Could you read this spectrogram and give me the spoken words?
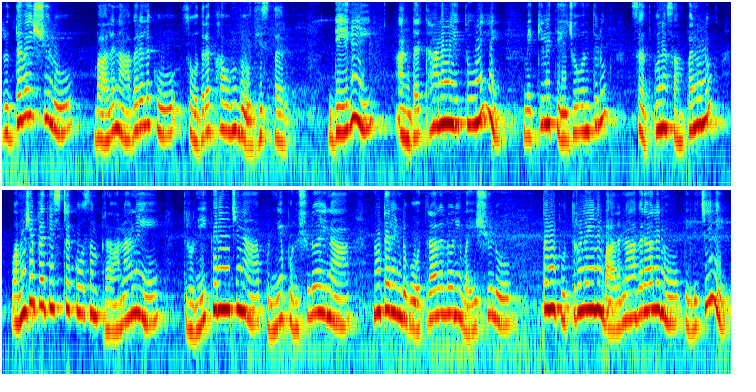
వృద్ధవైశ్యులు బాలనాగరలకు సోదరభావం బోధిస్తారు. దేవి అంతర్ధానమైతూనే మెక్కిలి తేజోవంతులు సద్గుణ సంపన్నులు వంశప్రతిష్ఠ కోసం ప్రాణాన్ని తృణీకరించిన పుణ్యపురుషులు అయిన నూట రెండు గోత్రాలలోని వైశ్యులు తమ పుత్రులైన బాలనాగరాలను పిలిచి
